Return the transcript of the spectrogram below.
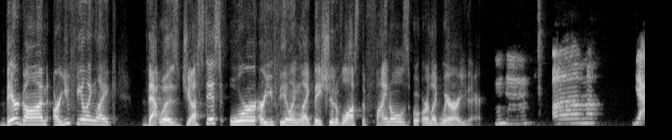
they're gone. Are you feeling like? that was justice, or are you feeling like they should have lost the finals, or, or like where are you there? hmm Um, yeah,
